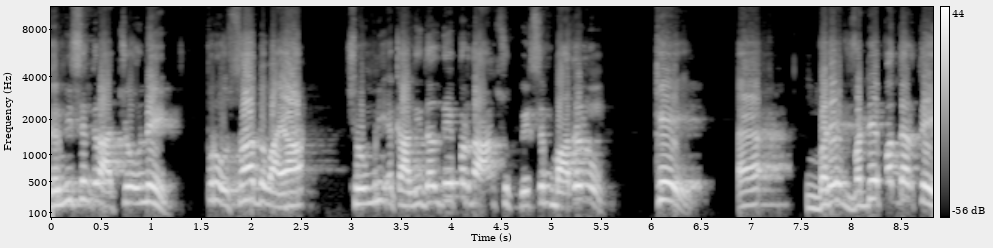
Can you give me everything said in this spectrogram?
ਗੁਰਮੀਤ ਸਿੰਘ ਘਰਾਚੋ ਨੇ ਭਰੋਸਾ ਦਿਵਾਇਆ ਸ਼੍ਰੋਮਣੀ ਅਕਾਲੀ ਦਲ ਦੇ ਪ੍ਰਧਾਨ ਸੁਖਬੀਰ ਸਿੰਘ ਬਾਦਲ ਨੂੰ ਕਿ ਅਹ, ਬੜੇ ਵੱਡੇ ਪੱਧਰ ਤੇ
